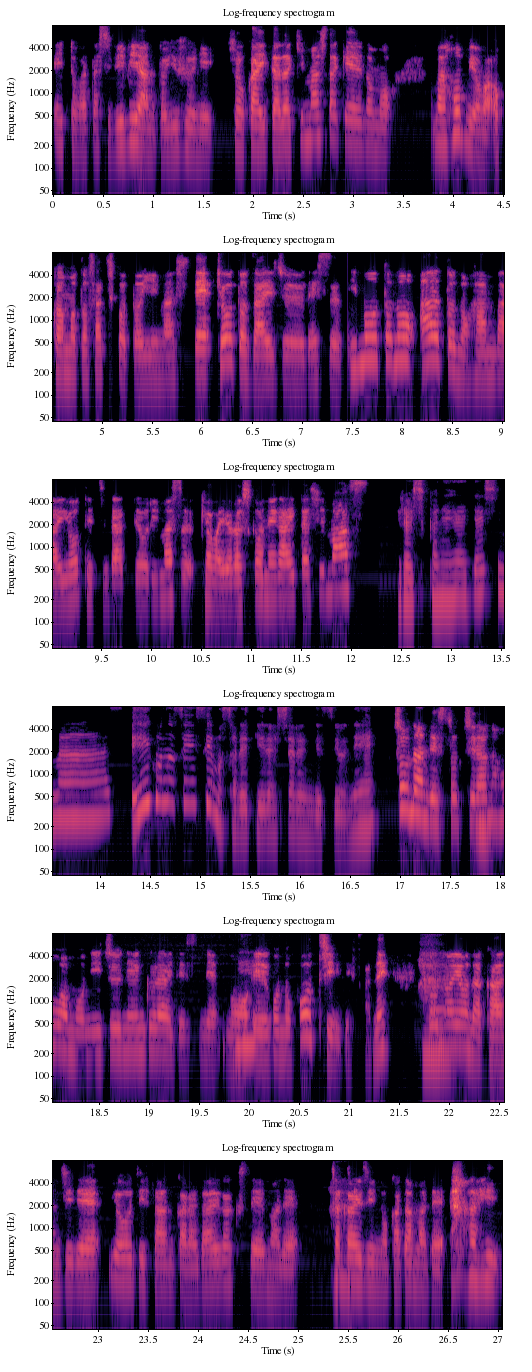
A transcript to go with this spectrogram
えっと、私、ビビアンというふうに紹介いただきましたけれども、まあ、本名は岡本幸子と言いまして、京都在住です。妹のアートの販売を手伝っております。今日はよろしくお願いいたします。よろしくお願いいたします。英語の先生もされていらっしゃるんですよね。そうなんです。そちらの方はもう20年ぐらいですね。もう英語のコーチですかね。そんなような感じで、幼児さんから大学生まで、社会人の方まで、はい、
